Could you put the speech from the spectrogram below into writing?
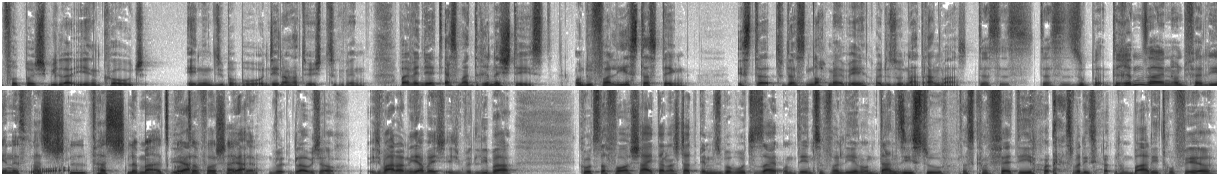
Footballspieler, jedem Coach in den Super Bowl und den auch natürlich zu gewinnen. Weil wenn du jetzt erstmal drinne stehst und du verlierst das Ding, ist da, tut das noch mehr weh, weil du so nah dran warst. Das ist, das ist super. Drin sein und verlieren ist fast, schl fast schlimmer als kurz davor scheitern. Ja, glaube ich auch. Ich war da nie, aber ich, ich würde lieber kurz davor scheitern, anstatt im Super Bowl zu sein und den zu verlieren. Und dann siehst du das Konfetti und erstmal die Lombardi-Trophäe.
